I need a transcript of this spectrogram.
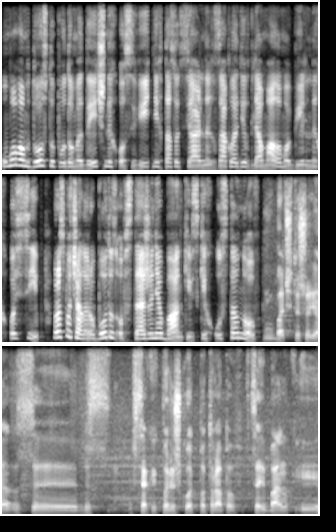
умовам доступу до медичних, освітніх та соціальних закладів для маломобільних осіб. Розпочали роботу з обстеження банківських установ. Бачите, що я з, е, без всяких перешкод потрапив в цей банк, і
